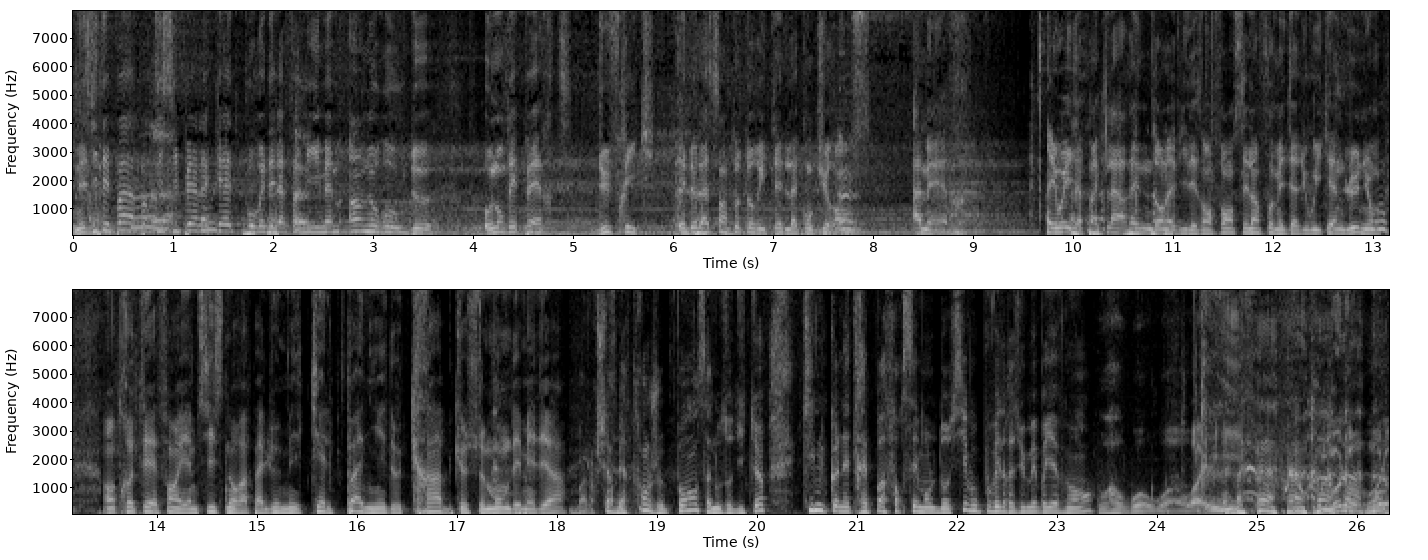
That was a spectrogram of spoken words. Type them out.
N'hésitez pas à participer à la quête pour aider la famille, même un euro ou deux, au nom des pertes, du fric et de la sainte autorité de la concurrence amère. Et oui, il n'y a pas que la reine dans la vie des enfants, c'est l'infomédia du week-end. L'union entre TF1 et M6 n'aura pas lieu, mais quel panier de crabes que ce monde des médias. Bon, alors, cher Bertrand, je pense à nos auditeurs qui ne connaîtraient pas forcément le dossier. Vous pouvez le résumer brièvement? Wow, wow, wow, wow, Yves. Mollo, mollo.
